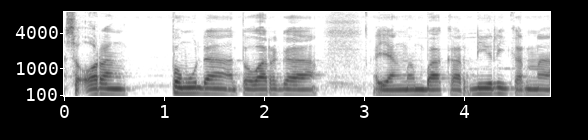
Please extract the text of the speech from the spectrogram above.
seorang pemuda atau warga yang membakar diri karena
